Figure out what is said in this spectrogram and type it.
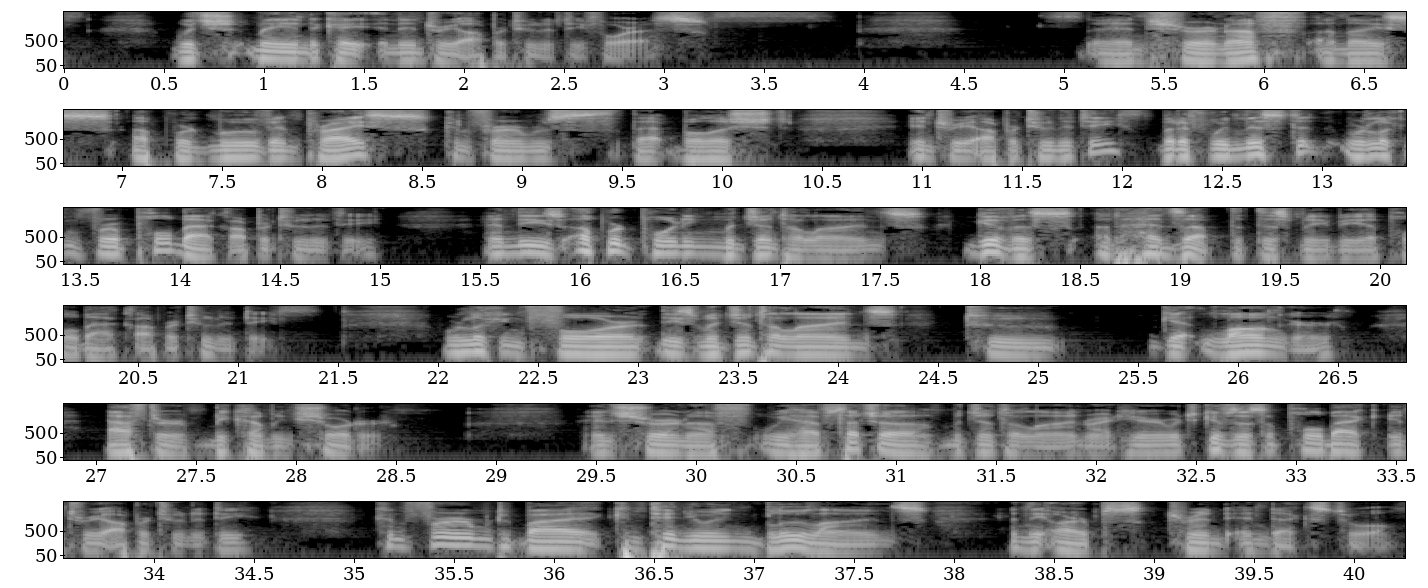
which may indicate an entry opportunity for us. And sure enough, a nice upward move in price confirms that bullish entry opportunity. But if we missed it, we're looking for a pullback opportunity. And these upward pointing magenta lines give us a heads up that this may be a pullback opportunity. We're looking for these magenta lines to get longer after becoming shorter. And sure enough, we have such a magenta line right here, which gives us a pullback entry opportunity, confirmed by continuing blue lines in the ARPS Trend Index tool.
